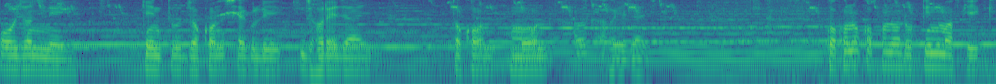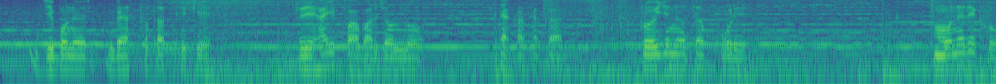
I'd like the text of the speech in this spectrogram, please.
ওজন নেই, কিন্তু যখন সেগুলি ঝরে যায়, তখন মন হালকা হয়ে যায়। কখনো কখনো রুটিন মাফিক জীবনের ব্যস্ততা থেকে রেহাই পাবার জন্য একা থাকার প্রয়োজনীয়তা পড়ে। মনে রেখো,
